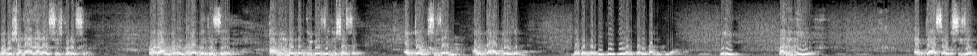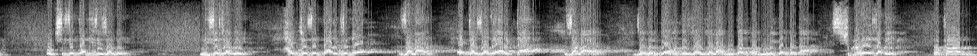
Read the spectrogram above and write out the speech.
গবেষণা অ্যানালাইসিস করেছে। করার পরে তারা দেখেছে, পানির মধ্যে দুইটা জিনিস আছে। একটা অক্সিজেন আর একটা হাইড্রোজেন দেখেন বিদ্যুৎ দিয়ে একবারে পানি দিয়া কি? পানি দিয়ে? একটা আছে অক্সিজেন অক্সিজেনটা নিজে জ্বলে। নিজে জ্বলে। হাইড্রোজেনটা আরেকজনে জ্বালায়। একটা জ্বলে, আরেকটা জ্বালায়। যখন কে আমাদের জল জ্বালা ভূকম্পন, ভূমিকম্পটা শুরু হয়ে যাবে, তখন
